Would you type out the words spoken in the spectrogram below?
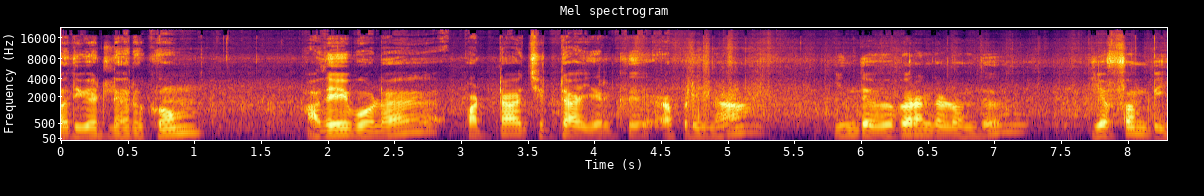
பதிவேட்டில் இருக்கும். அதே போல் பட்டா சிட்டா இருக்குது அப்படின்னா இந்த விவரங்கள் வந்து எஃப்எம்பி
